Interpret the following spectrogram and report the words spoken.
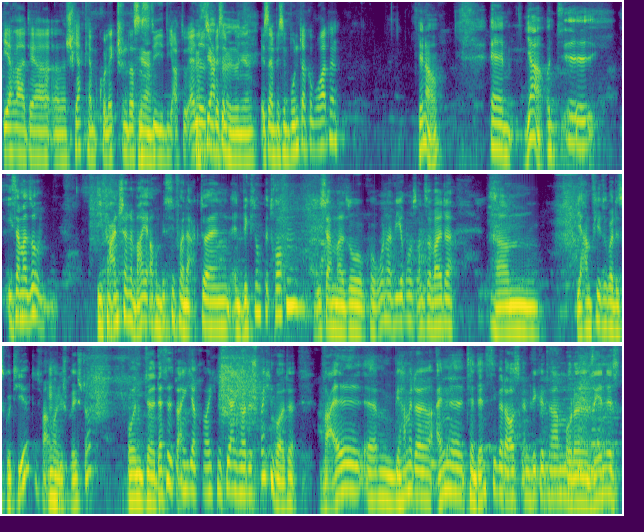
äh, Ära der äh, Sharecamp Collection. Das ja. ist die, die aktuelle. Das ist, die ist, ein bisschen, ja. ist ein bisschen bunter geworden. Genau. Ähm, ja, und äh, ich sag mal so, die Veranstaltung war ja auch ein bisschen von der aktuellen Entwicklung betroffen. Ich sag mal so Coronavirus und so weiter. Ähm, wir haben viel darüber diskutiert. Es war auch mal mhm. Gesprächsstoff. Und äh, das ist eigentlich auch, was ich mit dir eigentlich heute sprechen wollte, weil ähm, wir haben ja da eine Tendenz, die wir daraus entwickelt haben oder sehen ist,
